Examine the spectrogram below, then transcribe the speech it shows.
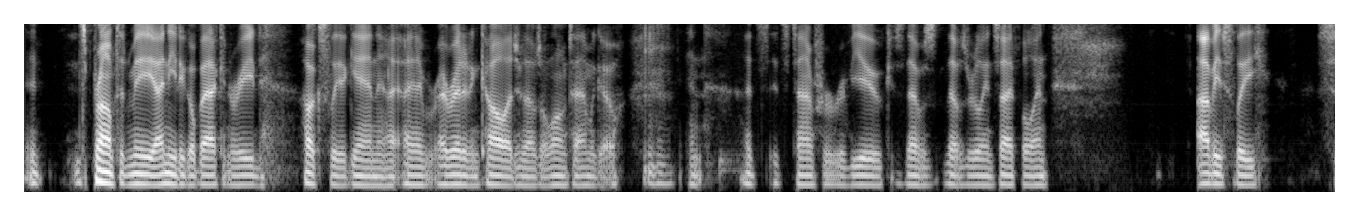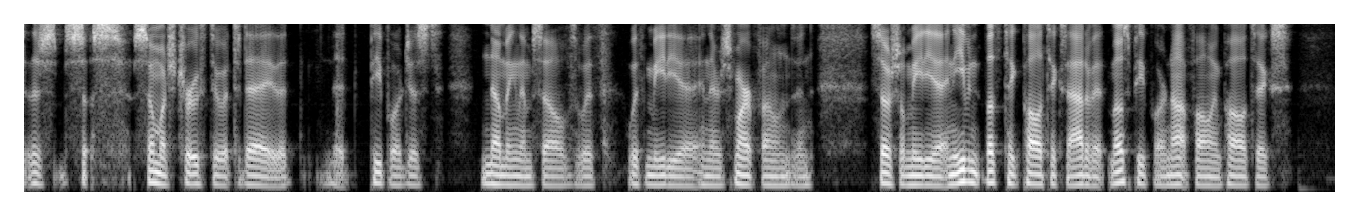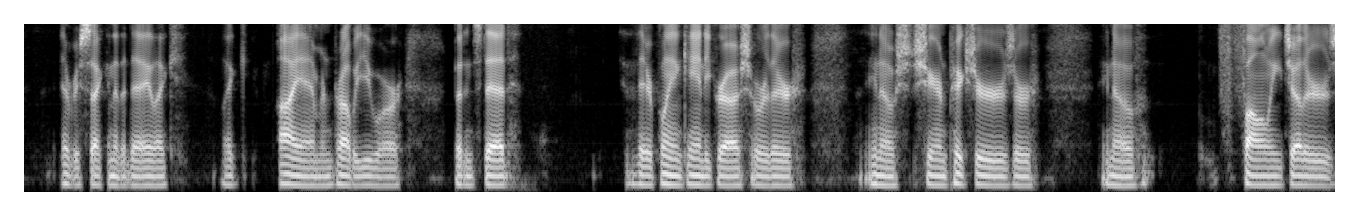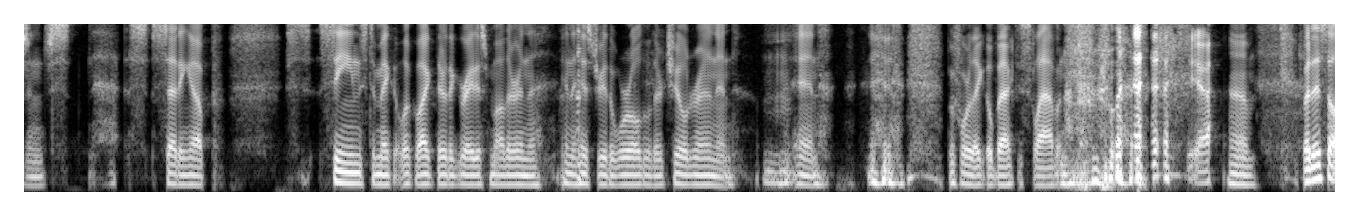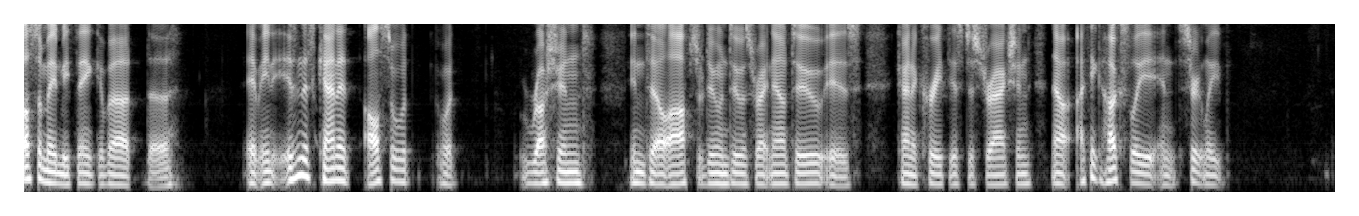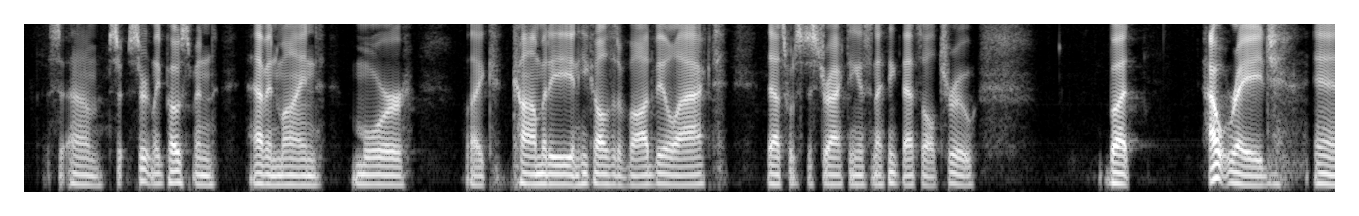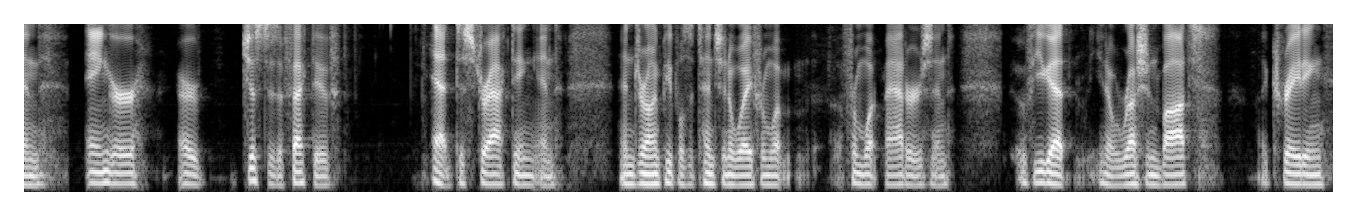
it it's prompted me. I need to go back and read Huxley again. I I, I read it in college, but that was a long time ago, mm-hmm. and it's it's time for a review because that was that was really insightful, and obviously s there's so, so much truth to it today that that people are just numbing themselves with with media and their smartphones and social media and even let's take politics out of it most people are not following politics every second of the day like like I am and probably you are but instead they're playing Candy Crush or they're you know sh- sharing pictures or you know following each other's and s- setting up s- scenes to make it look like they're the greatest mother in the in the history of the world with their children and Mhm. and before they go back to slapping them. yeah. um, but this also made me think about the. I mean, isn't this kind of also what what Russian intel ops are doing to us right now too? Is kind of create this distraction. Now, I think Huxley and certainly, um, cer- certainly Postman have in mind more like comedy, and he calls it a vaudeville act. That's what's distracting us, and I think that's all true. But outrage and anger are just as effective at distracting and and drawing people's attention away from what from what matters. And if you got you know russian bots like creating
